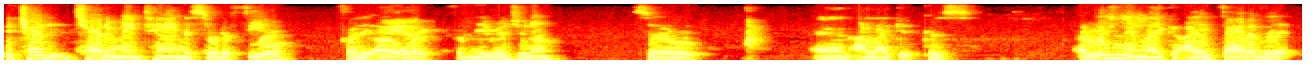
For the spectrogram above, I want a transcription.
they try to try to maintain the sort of feel for the artwork yeah. from the original. So, and I like it because originally, like I had thought of it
